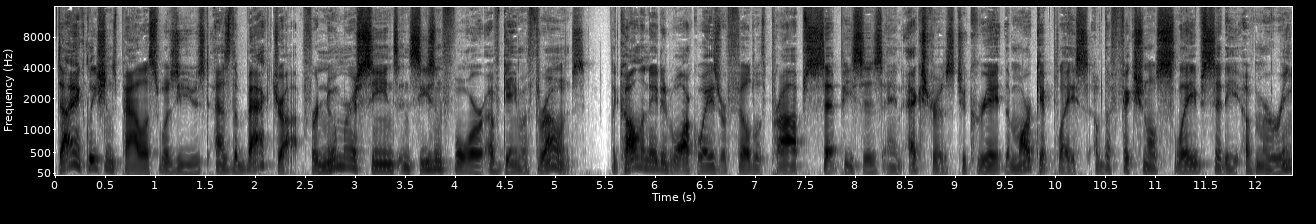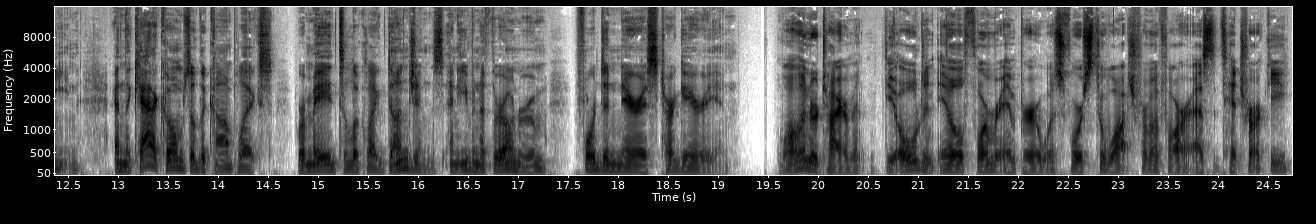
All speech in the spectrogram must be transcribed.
Diocletian's palace was used as the backdrop for numerous scenes in season 4 of Game of Thrones. The colonnaded walkways were filled with props, set pieces, and extras to create the marketplace of the fictional slave city of Meereen, and the catacombs of the complex were made to look like dungeons and even a throne room for Daenerys Targaryen. While in retirement, the old and ill former emperor was forced to watch from afar as the tetrarchy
